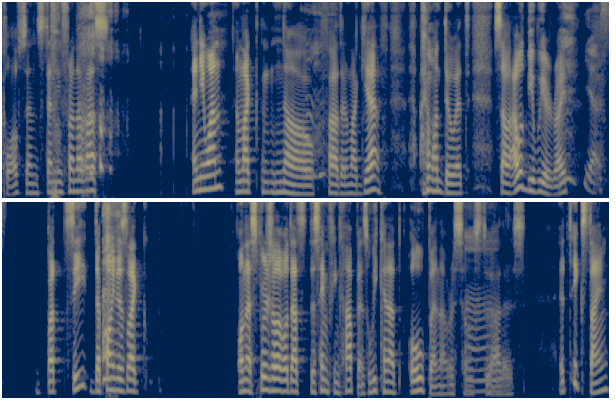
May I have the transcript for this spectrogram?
clothes and stand in front of us? Anyone? I'm like, no, father. I'm like, yeah, I won't do it. So I would be weird, right? yes. But see, the point is like, on a spiritual level, that's the same thing happens. We cannot open ourselves to Ah. others. It takes time.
